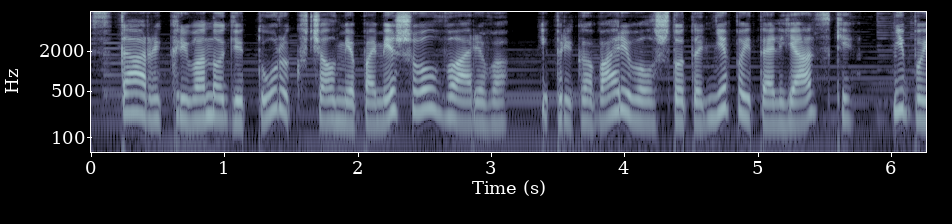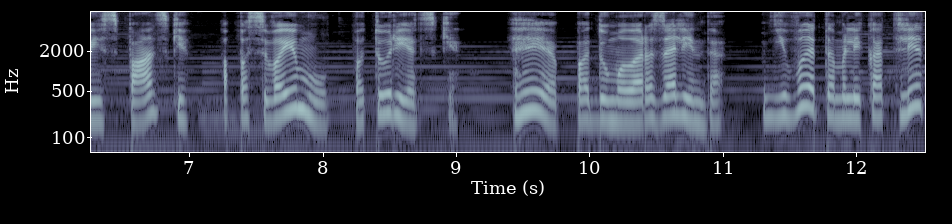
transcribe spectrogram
Старый кривоногий турок в чалме помешивал варево и приговаривал что-то не по-итальянски, не по-испански, а по-своему, по-турецки. «Э», — подумала Розалинда, — «не в этом ли котле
